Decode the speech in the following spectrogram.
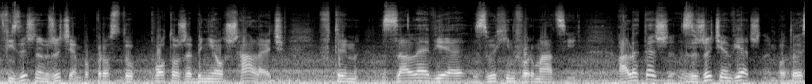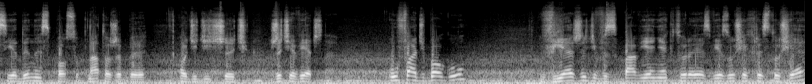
fizycznym życiem, po prostu po to, żeby nie oszaleć w tym zalewie złych informacji, ale też z życiem wiecznym, bo to jest jedyny sposób na to, żeby odziedziczyć życie wieczne. Ufać Bogu, wierzyć w zbawienie, które jest w Jezusie Chrystusie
